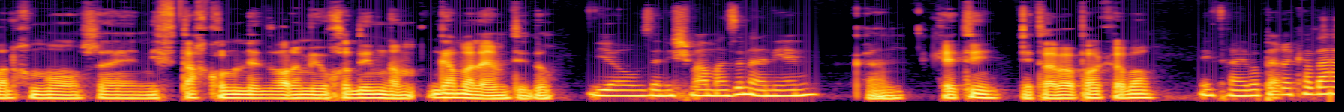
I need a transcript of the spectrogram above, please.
ואנחנו שנפתח כל מיני דברים מיוחדים גם, גם עליהם תדעו. יואו, זה נשמע מה זה מעניין. כן. קטי, נתראה בפרק הבא. נתראה בפרק הבא.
